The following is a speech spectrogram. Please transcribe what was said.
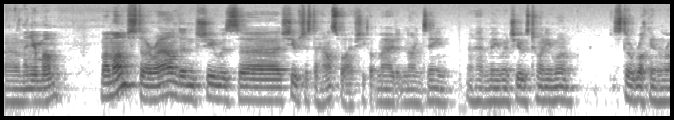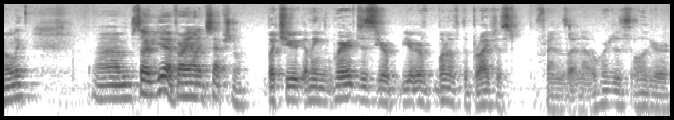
Um, And your mum? my mum's still around, and she was uh, she was just a housewife. She got married at nineteen and had me when she was twenty-one. Still rocking and rolling. Um, so yeah, very unexceptional. But you, I mean, where does your you're one of the brightest friends I know. Where does all your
